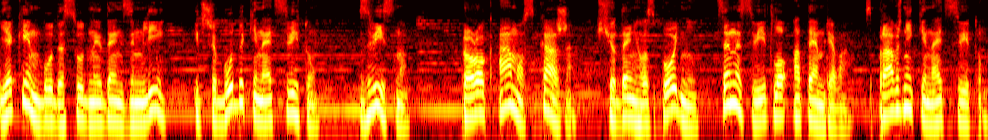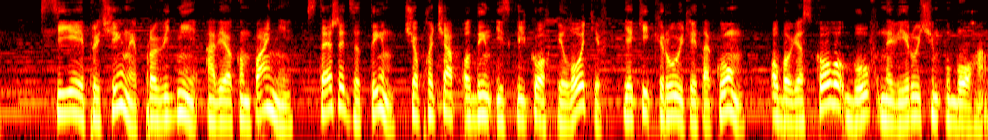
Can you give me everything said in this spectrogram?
яким буде судний день землі і чи буде кінець світу? Звісно, пророк Амос каже, що день Господній це не світло, а темрява, справжній кінець світу. З цієї причини провідні авіакомпанії стежать за тим, щоб хоча б один із кількох пілотів, які керують літаком, обов'язково був невіруючим у Бога.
